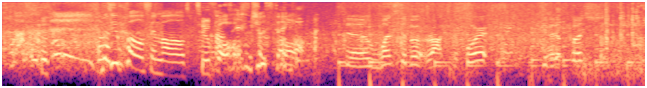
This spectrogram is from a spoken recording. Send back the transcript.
Two poles involved. Two Sounds poles. Interesting. So once the boat rocks the port, give it a push.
